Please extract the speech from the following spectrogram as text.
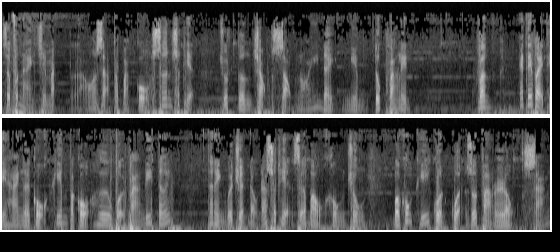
Giờ phút này trên mặt lão giả tóc bạc cổ sơn xuất hiện, chút gương trọng giọng nói đầy nghiêm túc vang lên. Vâng, nghe thế vậy thì hai người cổ khiêm và cổ hư vội vàng đi tới. Thân hình vừa chuyển động đã xuất hiện giữa bầu không trung, bầu không khí cuồn cuộn rút vào lồng sáng.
